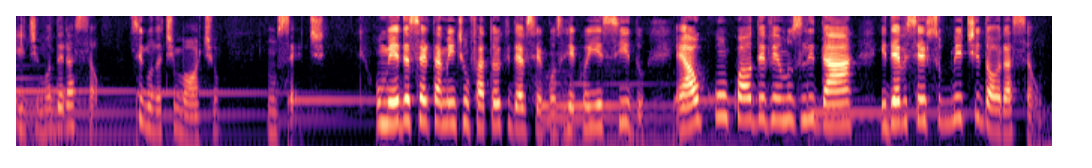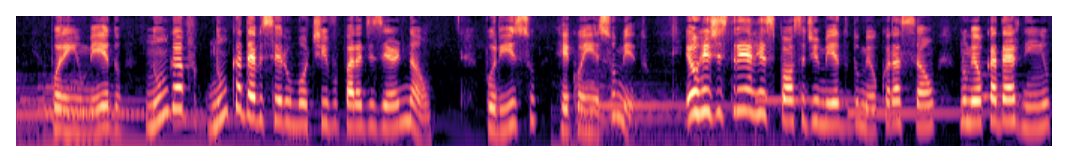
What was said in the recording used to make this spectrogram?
e de moderação. 2 Timóteo 1,7. O medo é certamente um fator que deve ser reconhecido, é algo com o qual devemos lidar e deve ser submetido à oração. Porém, o medo nunca, nunca deve ser o um motivo para dizer não. Por isso, reconheço o medo. Eu registrei a resposta de medo do meu coração no meu caderninho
